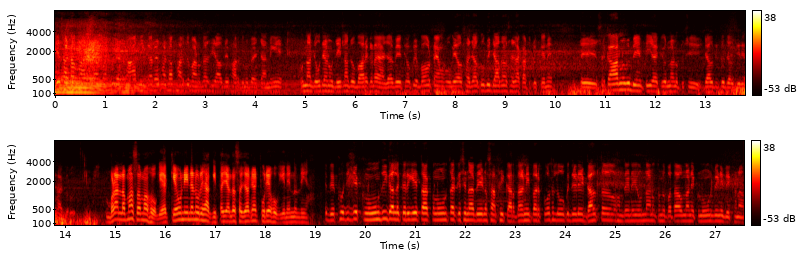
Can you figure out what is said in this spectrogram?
ਇਹ ਸਾਡਾ ਫਰਜ਼ ਆਪਾਂ ਕੋਈ ਆਸਾਨ ਨਹੀਂ ਕਰ ਰਿਹਾ ਸਾਡਾ ਫਰਜ਼ ਬਣਦਾ ਸੀ ਆਪਦੇ ਫਰਜ਼ ਨੂੰ ਪਹਿਚਾਨੀਏ ਉਹਨਾਂ ਯੋਧਿਆਂ ਨੂੰ ਜੇਲ੍ਹਾਂ ਤੋਂ ਬਾਹਰ ਕਢਾਇਆ ਜਾਵੇ ਕਿਉਂਕਿ ਬਹੁਤ ਟਾਈਮ ਹੋ ਗਿਆ ਉਹ ਸਜ਼ਾ ਤੋਂ ਵੀ ਜ਼ਿਆਦਾ ਸਜ਼ਾ ਕੱਟ ਚੁੱਕੇ ਨੇ। ਤੇ ਸਰਕਾਰ ਨੂੰ ਵੀ ਬੇਨਤੀ ਹੈ ਕਿ ਉਹਨਾਂ ਨੂੰ ਤੁਸੀਂ ਜਲਦੀ ਤੋਂ ਜਲਦੀ ਰਿਹਾ ਕਰੋ। ਬੜਾ ਲੰਮਾ ਸਮਾਂ ਹੋ ਗਿਆ ਕਿਉਂ ਨਹੀਂ ਇਹਨਾਂ ਨੂੰ ਰਿਹਾ ਕੀਤਾ ਜਾਂਦਾ? ਸਜ਼ਾ ਵੀ ਪੂਰੀਆਂ ਹੋ ਗਈਆਂ ਨੇ ਇਹਨਾਂ ਦੀਆਂ। ਦੇਖੋ ਜੀ ਜੇ ਕਾਨੂੰਨ ਦੀ ਗੱਲ ਕਰੀਏ ਤਾਂ ਕਾਨੂੰਨ ਤਾਂ ਕਿਸੇ ਨਾਲ ਬੇਇਨਸਾਫੀ ਕਰਦਾ ਨਹੀਂ ਪਰ ਕੁਝ ਲੋਕ ਜਿਹੜੇ ਗਲਤ ਹੁੰਦੇ ਨੇ ਉਹਨਾਂ ਨੂੰ ਤੁਹਾਨੂੰ ਪਤਾ ਉਹਨਾਂ ਨੇ ਕਾਨੂੰਨ ਵੀ ਨਹੀਂ ਦੇਖਣਾ।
